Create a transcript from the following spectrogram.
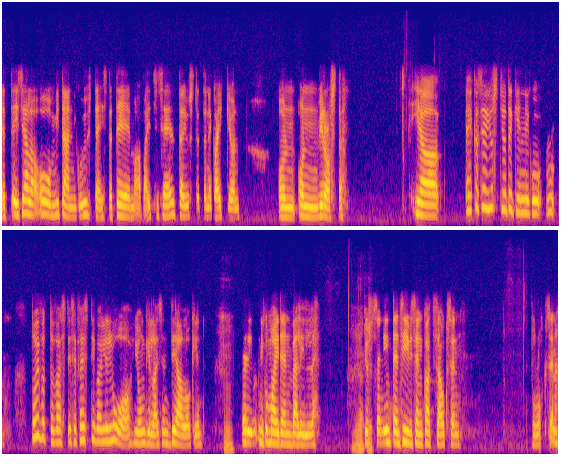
että ei siellä ole mitään niin kuin yhteistä teemaa, paitsi se, että just, että ne kaikki on, on, on Virosta. Ja ehkä se just jotenkin niin kuin, toivottavasti se festivaali luo jonkinlaisen dialogin hmm. eri niin kuin maiden välille, ja, just sen intensiivisen katsauksen tuloksena.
